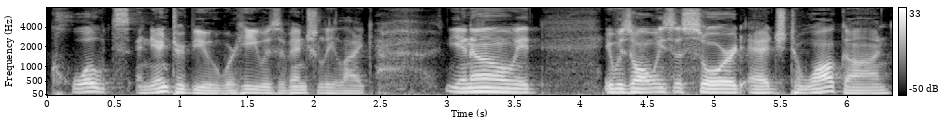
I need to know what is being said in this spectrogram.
quotes an interview where he was eventually like, you know, it, it was always a sword edge to walk on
